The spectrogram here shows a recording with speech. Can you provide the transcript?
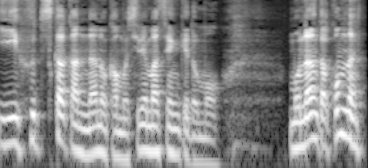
いい二日間なのかもしれませんけども、もうなんかこんな、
